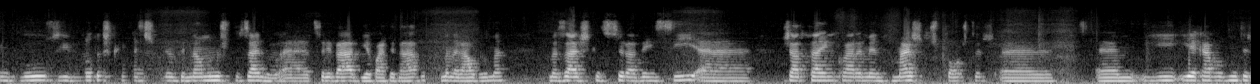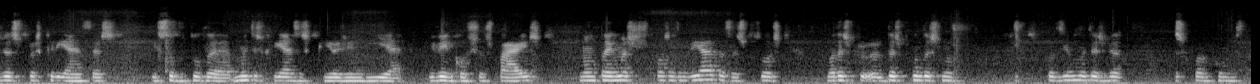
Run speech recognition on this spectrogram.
incluso e outras crianças não menosprezando a terceira idade e a quarta idade, de maneira alguma, mas acho que a sociedade em si uh, já tem claramente mais respostas uh, um, e, e, acaba muitas vezes para as crianças e sobretudo muitas crianças que hoje em dia vivem com os seus pais não têm umas respostas imediatas as pessoas uma das, das perguntas que nos faziam muitas vezes quando começamos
